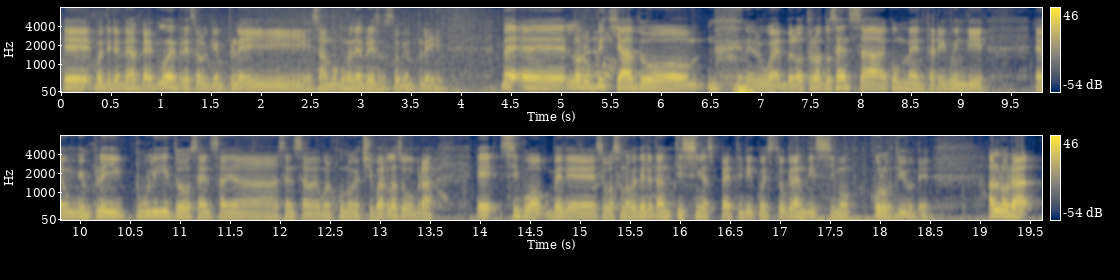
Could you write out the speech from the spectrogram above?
E voi direte, vabbè, come hai preso il gameplay, Samu, come l'hai preso sto gameplay? Beh, eh, l'ho rubicchiato nel web, l'ho trovato senza commentari, quindi è un gameplay pulito senza, senza qualcuno che ci parla sopra e si, vedere, si, possono vedere tantissimi aspetti di questo grandissimo Call of Duty. Allora,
